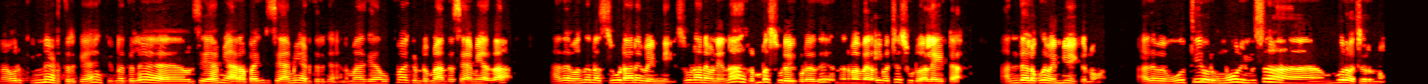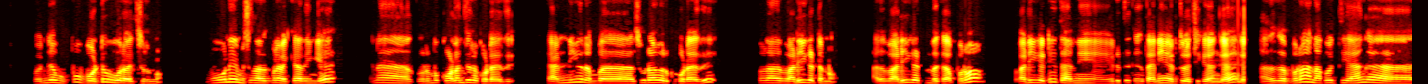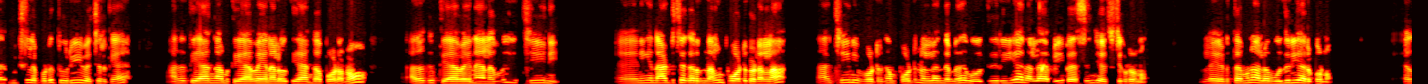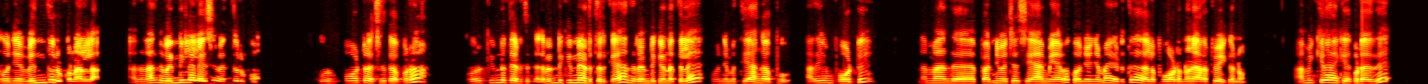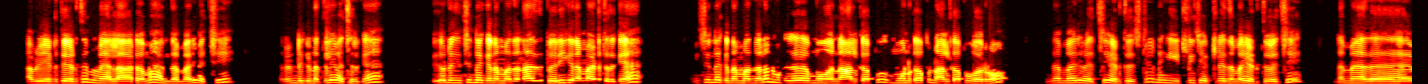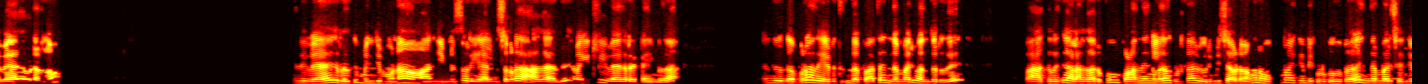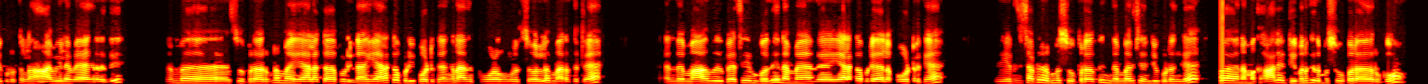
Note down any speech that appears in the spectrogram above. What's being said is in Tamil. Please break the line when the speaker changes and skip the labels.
நான் ஒரு கிண்ணம் எடுத்திருக்கேன். கிண்ணத்தில் ஒரு சேமியா அரை பாக்கெட் சேமியா எடுத்திருக்கேன். நம்ம உப்புமா கிண்டும்னா அந்த சேமியா தான். அதை வந்து நான் சூடான வெண்ணி சூடான வெண்ணினா ரொம்ப சூட வைக்கக்கூடாது இந்த நம்ம விரல் வச்சு சுடு லைட்டாக அந்த அளவுக்கு வெண்ணி வைக்கணும். அதை ஊற்றி ஒரு மூணு நிமிஷம் ஊற வச்சிடணும் கொஞ்சம் உப்பு போட்டு ஊற வச்சிடணும் மூணே நிமிஷம் அதுக்கு மேலே வைக்காதீங்க. ஏன்னா ரொம்ப குழஞ்சிடக்கூடாது. தண்ணியும் ரொம்ப சூடாகவும் இருக்கக்கூடாது. அப்புறம் அதை வடிகட்டணும். அது வடிகட்டினதுக்கப்புறம் வடிகட்டி தண்ணி எடுத்து தனியாக எடுத்து வச்சுக்கோங்க. அதுக்கப்புறம் நான் கொஞ்சம் தேங்காய் மிக்சியில் போட்டு துருவி வச்சுருக்கேன். அந்த தேங்காய் தேவையான அளவு தேங்காய் போடணும். அதுக்கு தேவையான அளவு சீனி. நீங்கள் நாட்டு சக்கரை இருந்தாலும் போட்டுக்கிடலாம் நான் சீனி போட்டிருக்கேன். போட்டு நல்லா இந்த மாதிரி உதிரியாக நல்லா அப்படியே பிசைஞ்சு வச்சுக்கிடணும் நல்லா எடுத்தோம்னா நல்லா உதிரியாக இருக்கணும். கொஞ்சம் கொஞ்சம் வெந்திருக்கும் நல்லா. அதனால் இந்த வெண்ணில லேசாக வெந்திருக்கும் போட்டு வச்சதுக்கப்புறம் ஒரு கிண்ணத்தை எடுத்து ரெண்டு கிண்ணம் எடுத்திருக்கேன். அந்த ரெண்டு கிண்ணத்தில் கொஞ்சமாக தேங்காய் பூ. அதையும் போட்டு நம்ம அந்த பண்ணி வச்ச சேமியாவை கொஞ்சம் கொஞ்சமாக எடுத்து அதில் போடணும். நிரப்பி வைக்கணும். அமைக்கலாம் வைக்கக்கூடாது. அப்படி எடுத்து எடுத்து மேலே ஆட்டமாக அந்த மாதிரி வச்சு ரெண்டு கிணத்துலேயே வச்சுருக்கேன். இது நீங்கள் சின்ன கிணமா தானே இது பெரிய கிணமா எடுத்திருக்கேன். சின்ன கிண்ணமாக இருந்தாலும் நமக்கு மூ நாலு கப்பு மூணு கப்பு நாலு கப்பு வரும். இந்த மாதிரி வச்சு எடுத்து வச்சுட்டு நீங்கள் இட்லி சட்டியில் இந்த மாதிரி எடுத்து வச்சு நம்ம அதை வேக விடணும். இது வேகிறதுக்கு மிஞ்சி போனால் அஞ்சு நிமிஷம் ஒரு ஏழு நிமிஷம் கூட ஆகாது. நம்ம இட்லி வேகிற டைம் தான். இதுக்கப்புறம் அதை எடுத்து இந்த பார்த்தா இந்த மாதிரி வந்துடுது பார்க்குறதுக்கு அழகாக இருக்கும். குழந்தைங்களுக்கு கொடுத்தா விரும்பி சாப்பிடுவாங்க. நம்ம உப்புமா கிண்டி கொடுக்குறதுக்கு இந்த மாதிரி செஞ்சு கொடுக்கலாம். ஆவியில் வேகிறது ரொம்ப சூப்பராக இருக்கும். நம்ம ஏலக்காய் பொடி நான் ஏலக்காய் பொடி போட்டுக்கோங்க. நான் அது போ உங்களுக்கு சொல்ல மறந்துட்டேன். அந்த மாவு பிசையும் போது நம்ம அந்த ஏலக்காய் பொடி அதில் போட்டிருக்கேன். இது எடுத்து சாப்பிட்டா ரொம்ப சூப்பராக இருக்கும். இந்த மாதிரி செஞ்சு கொடுங்க. இப்போ நம்ம காலை டிஃபனுக்கு ரொம்ப சூப்பராக இருக்கும்.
